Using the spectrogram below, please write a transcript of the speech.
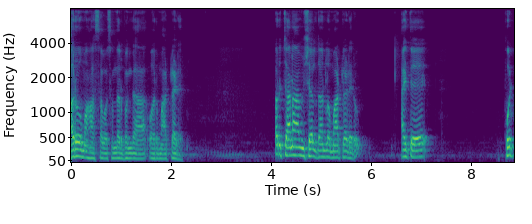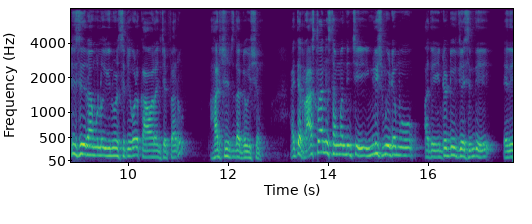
ఆరో మహాసభ సందర్భంగా వారు మాట్లాడారు. వారు చాలా విషయాలు దానిలో మాట్లాడారు. అయితే పొట్టి శ్రీరాములు యూనివర్సిటీ కూడా కావాలని చెప్పారు. హర్షించదగ్గ విషయం. అయితే రాష్ట్రానికి సంబంధించి ఇంగ్లీష్ మీడియము అది ఇంట్రడ్యూస్ చేసింది ఇది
